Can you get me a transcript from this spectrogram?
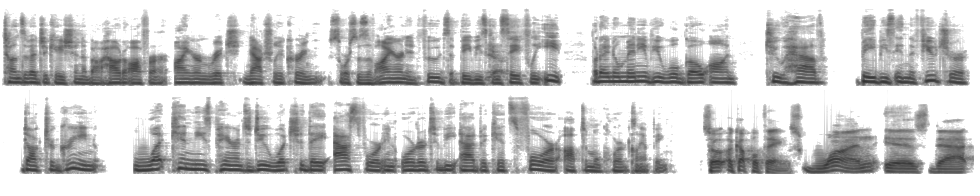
tons of education about how to offer iron rich, naturally occurring sources of iron in foods that babies yes. can safely eat. But I know many of you will go on to have babies in the future. Dr. Greene, what can these parents do? What should they ask for in order to be advocates for optimal cord clamping? So, a couple things. One is that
